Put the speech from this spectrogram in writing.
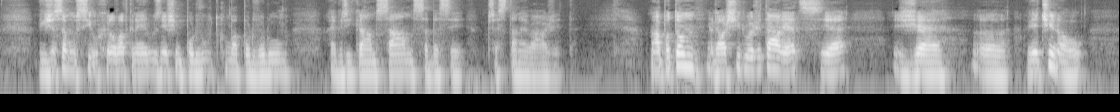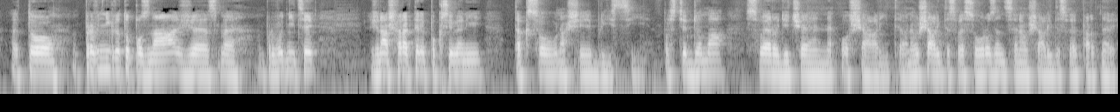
ví, že se musí uchylovat k nejrůznějším podvůdkům a podvodům a jak říkám, sám sebe si přestane vážit. No a potom další důležitá věc je, že e, většinou to první, kdo to pozná, že jsme podvodníci, že náš charakter je pokřivený, tak jsou naši blízcí. Prostě doma své rodiče neošálíte. Neošálíte své sourozence, neošálíte své partnery.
